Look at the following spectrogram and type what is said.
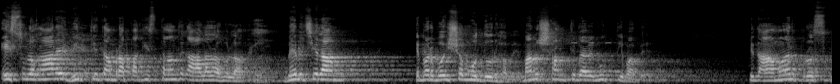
এই স্লোগানের ভিত্তিতে আমরা পাকিস্তান থেকে আলাদা হলাম। ভেবেছিলাম এবার বৈষম্য দূর হবে। মানুষ শান্তি পাবে, মুক্তি পাবে। কিন্তু আমার প্রশ্ন,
